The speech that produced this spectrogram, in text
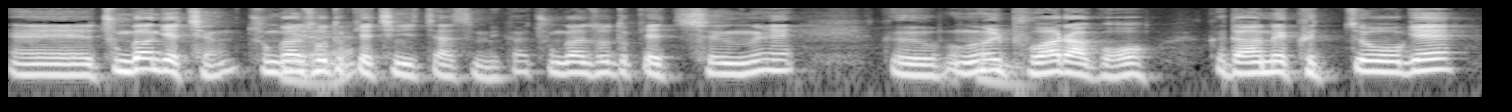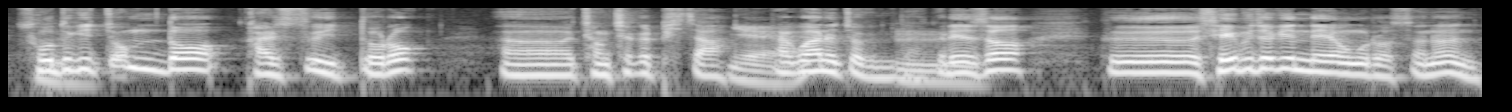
에, 중간 계층, 중간 예. 소득 계층 있지 않습니까? 중간 소득 계층의 그을 부활하고 그 다음에 그쪽에 소득이 좀 더 갈 수 있도록 어, 정책을 피자라고 예. 하는 쪽입니다. 음. 그래서 그 세부적인 내용으로서는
